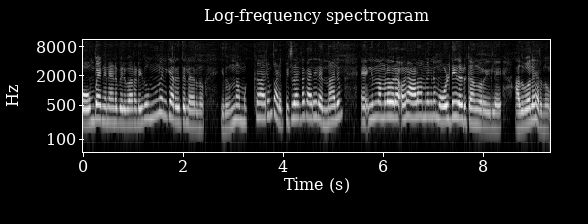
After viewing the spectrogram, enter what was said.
പോകുമ്പോൾ എങ്ങനെയാണ് പെരുമാറേണ്ടത്? ഇതൊന്നും എനിക്ക് അറിയത്തില്ലായിരുന്നു. ഇതൊന്നും നമുക്കാരും പഠിപ്പിച്ചു തരേണ്ട കാര്യമില്ല. എന്നാലും ഇങ്ങനെ നമ്മൾ ഒരാളെ നമ്മളിങ്ങനെ മോൾഡ് ചെയ്തെടുക്കാമെന്ന് പറയില്ലേ? അതുപോലെ ആയിരുന്നു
